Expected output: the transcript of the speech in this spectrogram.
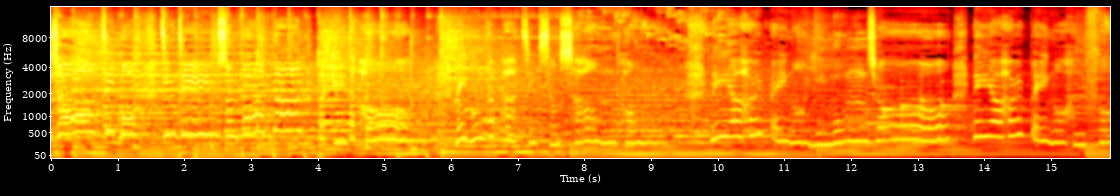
续，节目渐渐顺服得痛苦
